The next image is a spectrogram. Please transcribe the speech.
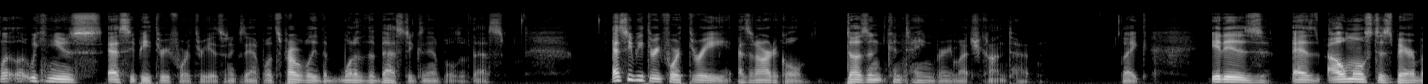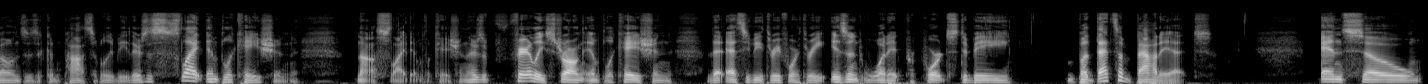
we can use SCP 343 as an example. It's probably the, one of the best examples of this. SCP 343 as an article doesn't contain very much content. Like, it is as almost as bare bones as it can possibly be. There's a slight implication, not a slight implication, there's a fairly strong implication that SCP 343 isn't what it purports to be, but that's about it. And so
